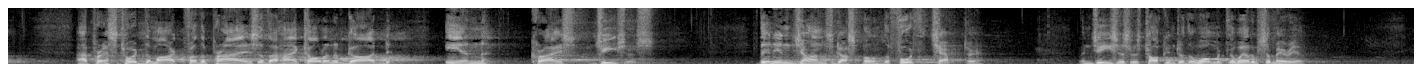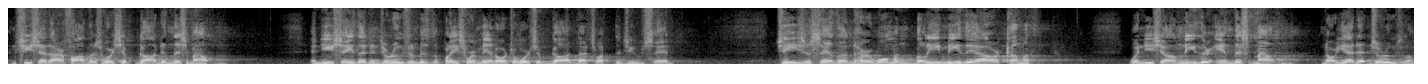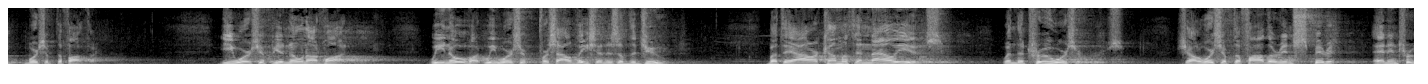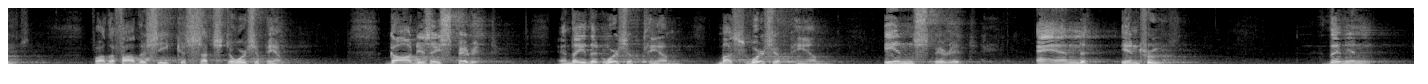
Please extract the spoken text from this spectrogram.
I press toward the mark for the prize of the high calling of God in Christ Jesus. Then in John's Gospel, the fourth chapter, when Jesus was talking to the woman at the well of Samaria, and she said, Our fathers worship God in this mountain, and ye say that in Jerusalem is the place where men are to worship God. That's what the Jews said. Jesus saith unto her, Woman, believe me, the hour cometh when ye shall neither in this mountain nor yet at Jerusalem worship the Father. Ye worship ye know not what. We know what we worship, for salvation is of the Jews. But the hour cometh, and now is, when the true worshippers shall worship the Father in spirit and in truth. For the Father seeketh such to worship him. God is a spirit, and they that worship him must worship him in spirit and in truth. Then in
